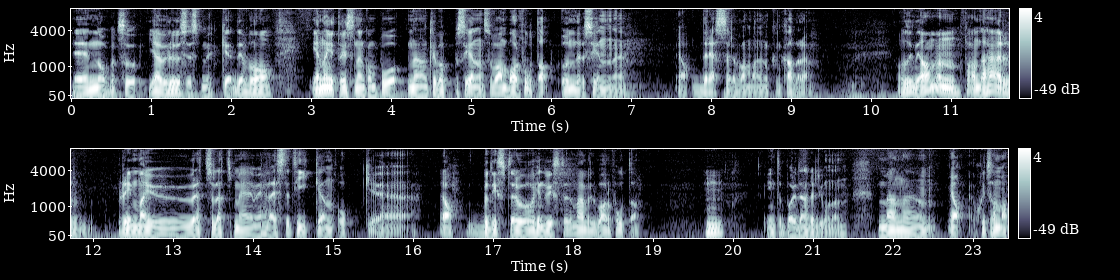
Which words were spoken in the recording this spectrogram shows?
eh, något så djävulusiskt mycket, det var ena gitarristen han kom på när han klev upp på scenen så var han barfota under sin eh, ja, dress eller vad man nu kan kalla det. Och då tänkte jag, ja men fan det här rimmar ju rätt så lätt med, med hela estetiken och eh, ja, buddhister och hinduister de är väl barfota. Mm. Inte bara i den religionen. Men eh, ja, skitsamma.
